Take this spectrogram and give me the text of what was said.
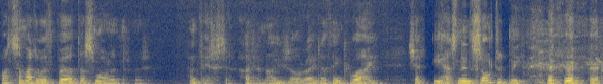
What's the matter with Bert this morning? And Vera said, I don't know, he's all right, I think. Why? She said, He hasn't insulted me.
